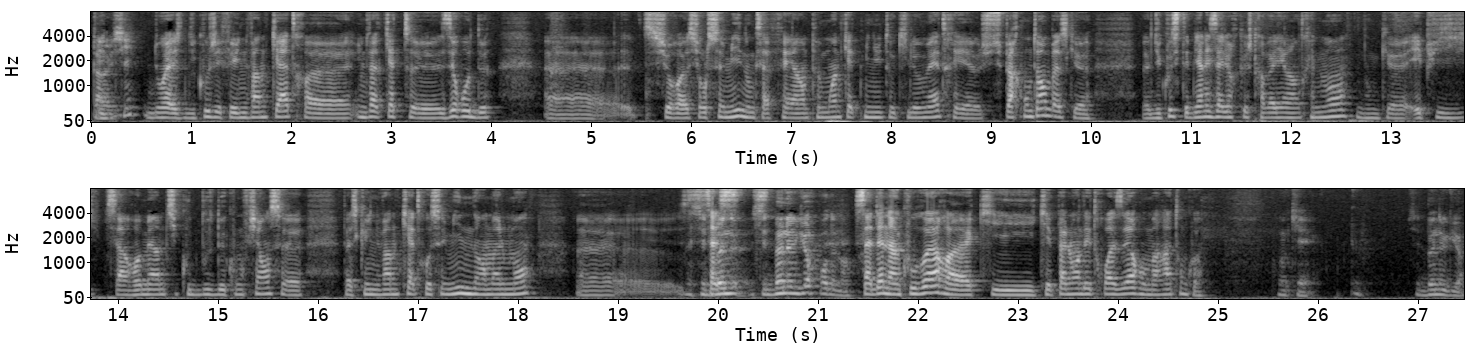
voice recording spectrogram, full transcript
T'as réussi? Ouais, du coup, j'ai fait une 24, euh, une 24 euh, 02 euh, sur, sur le semi, donc ça fait un peu moins de 4 minutes au kilomètre et je suis super content parce que du coup, c'était bien les allures que je travaillais à l'entraînement. Donc, et puis, ça remet un petit coup de boost de confiance parce qu'une 24 au semi, normalement, C'est ça, de, bonne- c'est de bonne augure pour demain. ça donne un coureur euh, qui, qui est pas loin des 3 heures au marathon, quoi. Ok. C'est de bonne augure.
